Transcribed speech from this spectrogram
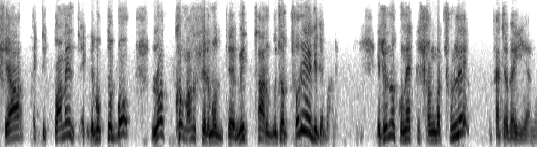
শেয়ার, একটি কমেন্ট, একটি বক্তব্য লক্ষ মানুষের মধ্যে মিথ্যার গুজব ছড়িয়ে দিতে পারে। এজন্য কোন একটি সংবাদ শুনলে ফাটা ভাই জানো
